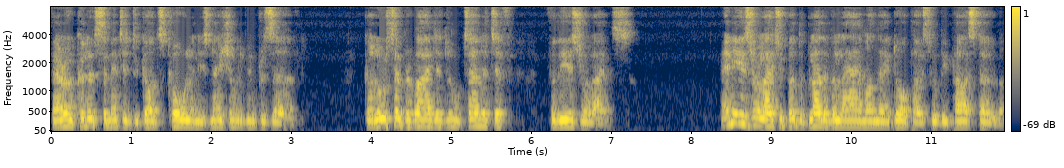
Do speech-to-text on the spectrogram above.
Pharaoh could have submitted to God's call and his nation would have been preserved. God also provided an alternative for the Israelites. Any Israelite who put the blood of a lamb on their doorpost would be passed over.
